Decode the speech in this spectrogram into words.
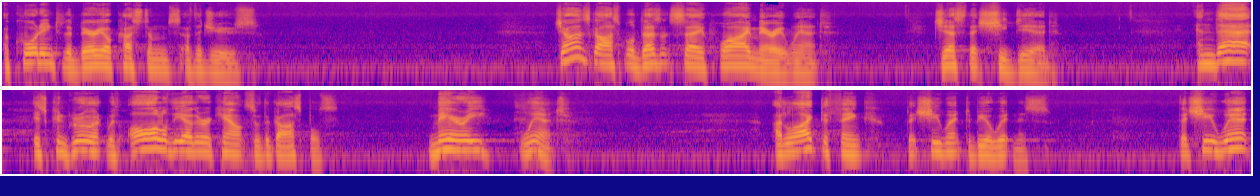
according to the burial customs of the Jews. John's gospel doesn't say why Mary went, just that she did. And that is congruent with all of the other accounts of the gospels. Mary went. I'd like to think that she went to be a witness, that she went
